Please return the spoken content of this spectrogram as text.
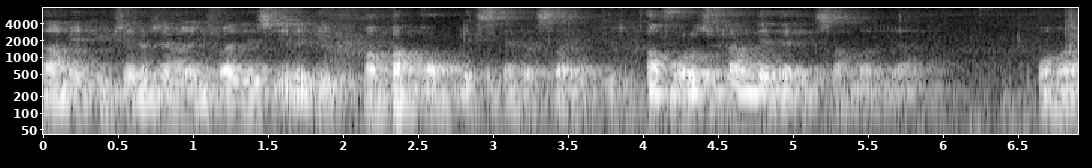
Ahmet Yüksel Özemen ifadesiyle bir papa kompleksine de sahiptir. Aforoz falan da eder insanlar yani. Ona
